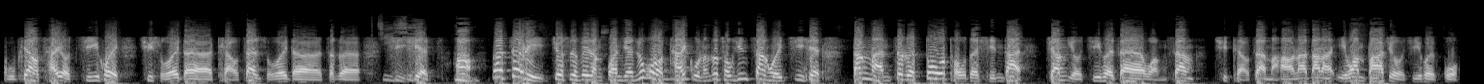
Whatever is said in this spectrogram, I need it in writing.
股票才有机会去所谓的挑战所谓的这个季线啊。那这里就是非常关键，如果台股能够重新站回季线，当然这个多头的形态将有机会再往上去挑战嘛。哈，那当然一万八就有机会过。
